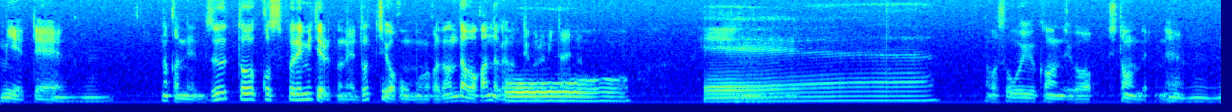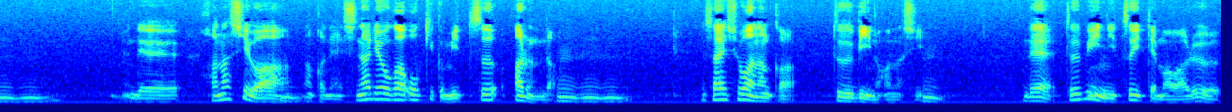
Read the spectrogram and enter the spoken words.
見えて、なんかねずっとコスプレ見てるとねどっちが本物かだんだん分かんなくなってくるみたいな。おー。へなんかそういう感じがしたんだよえ、うんうんね、で話はうん。なんかねシナリオが大きく3つあるんだ、うんうんうん。最初はなんか 2B の話、うん。で 2B について回る、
